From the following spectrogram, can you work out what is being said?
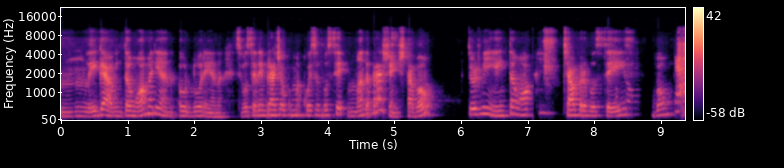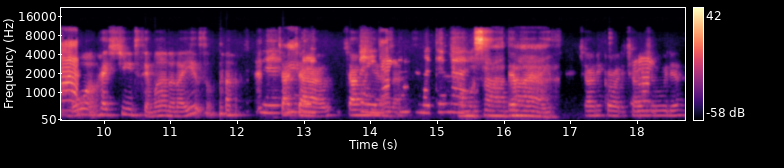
Hum, legal. Então, ó, Mariana, ou Lorena, se você lembrar de alguma coisa, você manda pra gente, tá bom? Turminha, então, ó, tchau para vocês. Bom, boa restinho de semana, não é isso? tchau, tchau. Tchau, Mariana. Até mais. Tchau, moçada. Até mais. Tchau, Nicole. Tchau, Júlia.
